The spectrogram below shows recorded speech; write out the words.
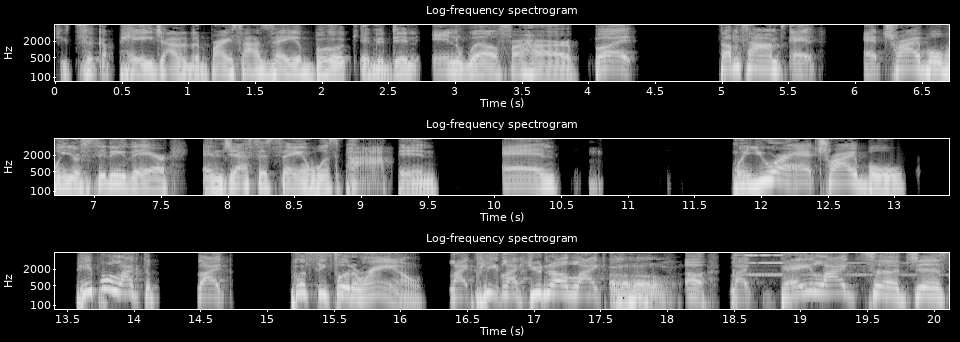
she took a page out of the Bryce Isaiah book and it didn't end well for her. But sometimes at, at tribal, when you're sitting there and Jeff is saying what's popping and when you are at tribal, people like to like pussyfoot around. Like Pete, like you know, like Oh. uh, like they like to just.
